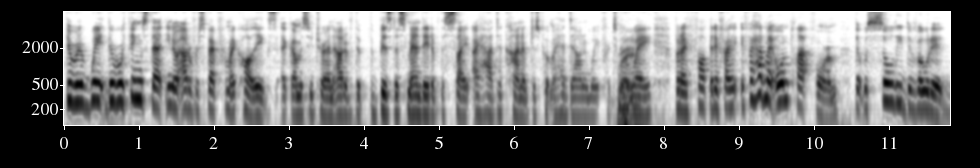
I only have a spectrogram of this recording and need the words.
there were way, there were things that you know, out of respect for my colleagues at Gamasutra and out of the, the, business mandate of the site, I had to kind of just put my head down and wait for it to right. go away. But I thought that if I if I had my own platform that was solely devoted,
